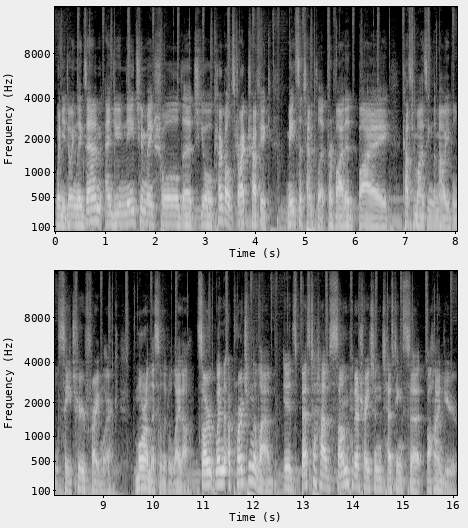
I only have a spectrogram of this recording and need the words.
when you're doing the exam, and you need to make sure that your Cobalt Strike traffic meets the template provided by customizing the malleable C2 framework. More on this a little later. So when approaching the lab, it's best to have some penetration testing cert behind you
